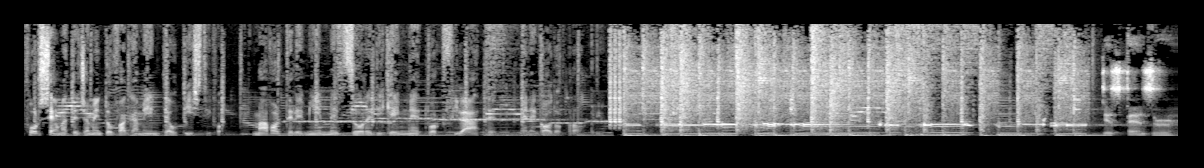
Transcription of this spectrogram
Forse è un atteggiamento vagamente autistico, ma a volte le mie mezz'ore di game network filate me le godo proprio. Dispenser.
